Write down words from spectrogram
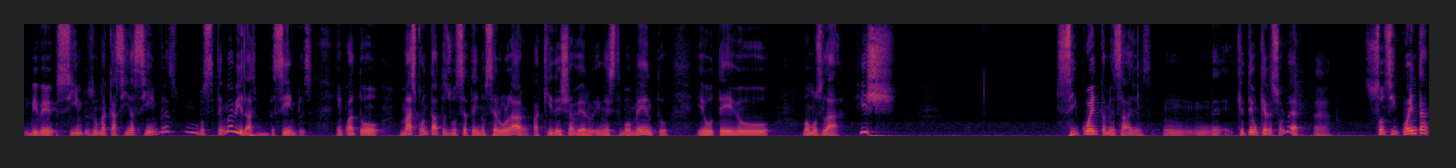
e vive simples, uma casinha simples, você tem uma vida simples. Enquanto mais contatos você tem no celular, aqui deixa ver, em este momento eu tenho, vamos lá, ixi, 50 mensagens que tenho que resolver. É. São 50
